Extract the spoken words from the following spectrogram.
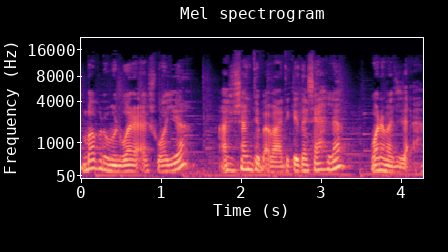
ببرم الورقة شوية عشان تبقى بعد كده سهلة وأنا بلزقها.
